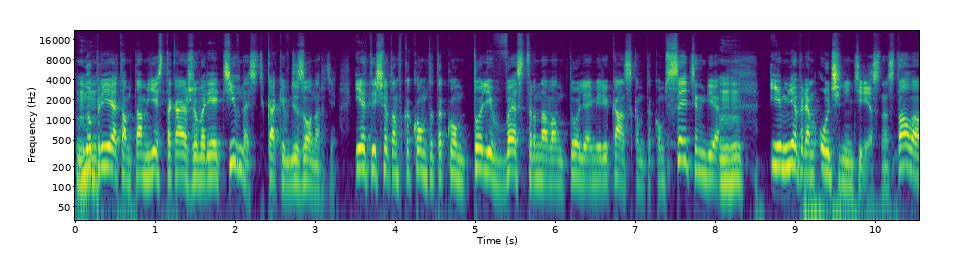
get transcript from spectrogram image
но при этом там есть такая же вариативность, как и в Dishonored. И это еще там в каком-то таком, то ли вестерновом, то ли американском таком сеттинге. Мгм. И мне прям очень интересно стало,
